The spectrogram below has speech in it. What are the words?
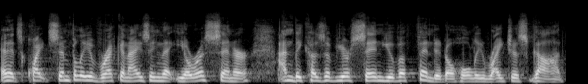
And it's quite simply of recognizing that you're a sinner, and because of your sin, you've offended a holy, righteous God.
